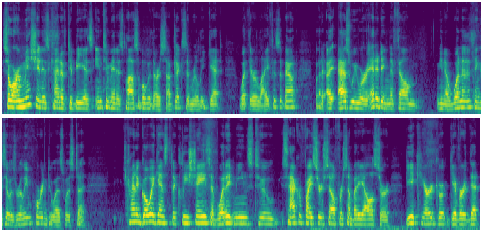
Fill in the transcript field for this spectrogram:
so our mission is kind of to be as intimate as possible with our subjects and really get what their life is about. But I, as we were editing the film, you know, one of the things that was really important to us was to kind of go against the cliches of what it means to sacrifice yourself for somebody else or be a caregiver that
